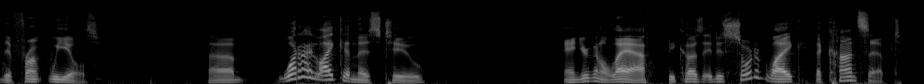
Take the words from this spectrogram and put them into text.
the front wheels. Um, what I liken this to, and you're going to laugh because it is sort of like the concept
